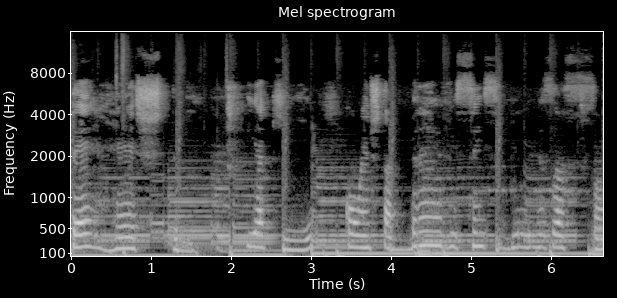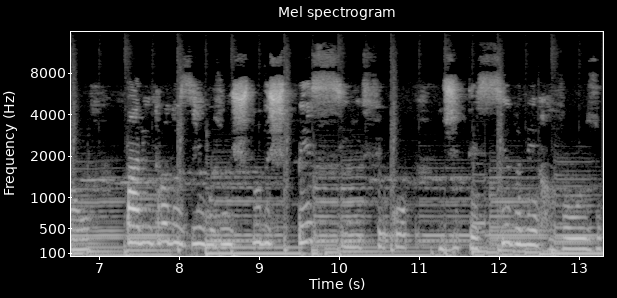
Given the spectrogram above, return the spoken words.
terrestre. E aqui, com esta breve sensibilização, para introduzirmos um estudo específico de tecido nervoso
